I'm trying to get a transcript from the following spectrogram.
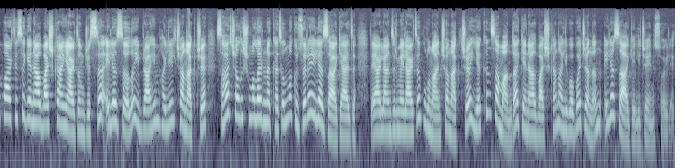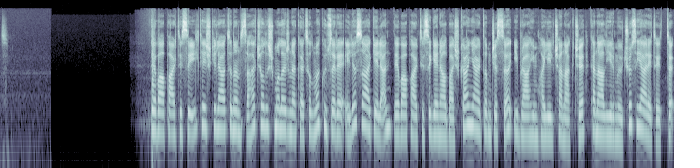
Partisi Genel Başkan Yardımcısı Elazığlı İbrahim Halil Çanakçı saha çalışmalarına katılmak üzere Elazığ'a geldi. Değerlendirmelerde bulunan Çanakçı yakın zamanda Genel Başkan Ali Babacan'ın Elazığ'a geleceğini söyledi. Deva Partisi İl Teşkilatı'nın saha çalışmalarına katılmak üzere Elazığ'a gelen Deva Partisi Genel Başkan Yardımcısı İbrahim Halil Çanakçı, Kanal 23'ü ziyaret etti.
